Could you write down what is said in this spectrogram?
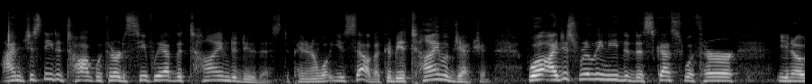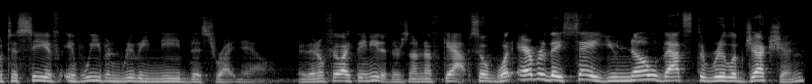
I just need to talk with her to see if we have the time to do this, depending on what you sell. That could be a time objection. Well, I just really need to discuss with her, you know, to see if, if we even really need this right now. They don't feel like they need it. There's not enough gap. So whatever they say, you know that's the real objection.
